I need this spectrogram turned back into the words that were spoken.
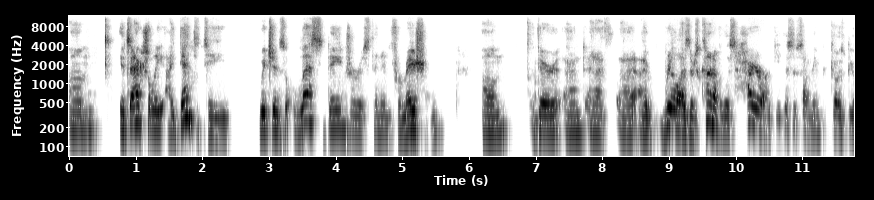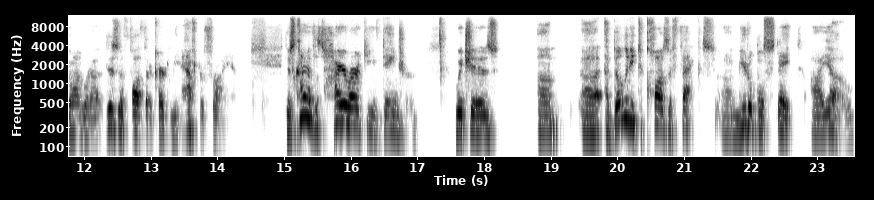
um, it's actually identity, which is less dangerous than information. Um, there and and I I realize there's kind of this hierarchy. This is something that goes beyond what I, this is a thought that occurred to me after Friam. There's kind of this hierarchy of danger, which is um, uh, ability to cause effects, uh, mutable state, IO,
